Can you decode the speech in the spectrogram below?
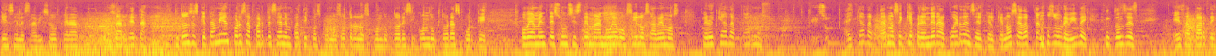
que se les avisó que era con tarjeta. Entonces, que también por esa parte sean empáticos con nosotros los conductores y conductoras porque obviamente es un sistema nuevo, sí lo sabemos, pero hay que adaptarnos. Eso. Hay que adaptarnos, hay que aprender. Acuérdense que el que no se adapta no sobrevive. Entonces, esa parte.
